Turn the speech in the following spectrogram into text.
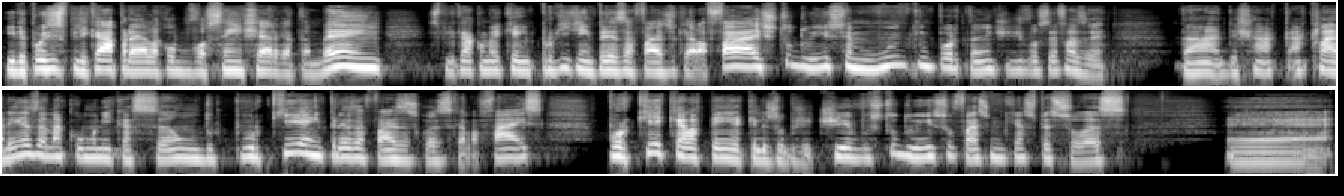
e depois explicar para ela como você enxerga também, explicar como é que, por que a empresa faz o que ela faz. Tudo isso é muito importante de você fazer tá? Deixar a clareza na comunicação do porquê a empresa faz as coisas que ela faz, por que, ela tem aqueles objetivos, tudo isso faz com que as pessoas é,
